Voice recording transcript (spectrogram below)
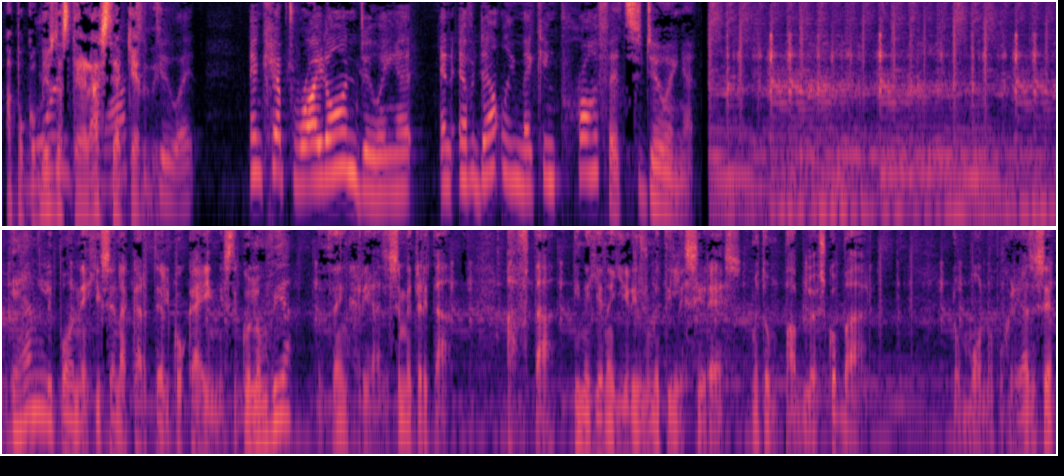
αποκομίζοντας τεράστια κέρδη and evidently making profits doing it. Εάν λοιπόν έχεις ένα καρτέλ κοκαίνης στην Κολομβία, δεν χρειάζεσαι μετρητά. Αυτά είναι για να γυρίζουμε τηλεσυρές με τον Πάμπλο Εσκομπάρ. Το μόνο που χρειάζεσαι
